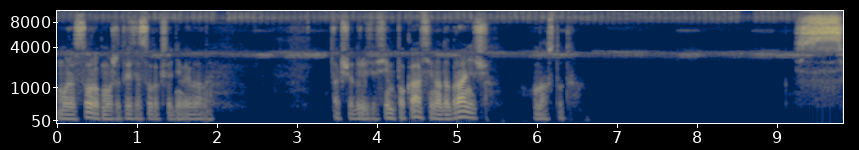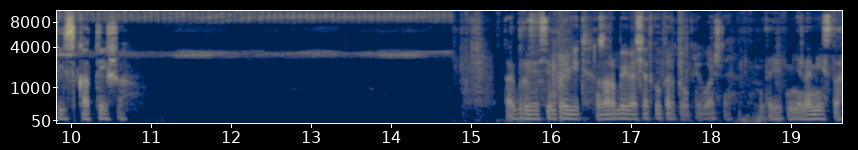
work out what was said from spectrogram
може 40, може 30 соток сьогодні вибрали. Так що, друзі, всім пока, всім на добраніч. У нас тут сільська тиша. Так, друзі, всім привіт. Заробив я сітку картоплі, бачите, дають мені на місто.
